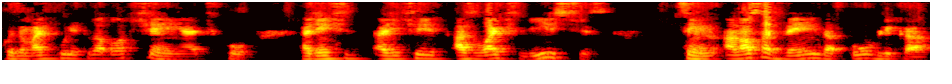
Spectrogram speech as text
coisa mais bonita da blockchain. É tipo, a gente, a gente, as whitelists, sim, a nossa venda pública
